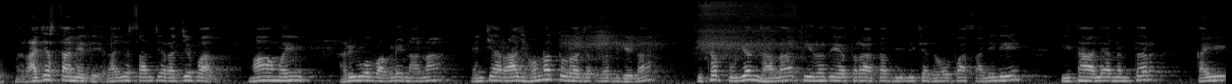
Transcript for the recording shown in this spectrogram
राजस्थान येते. राजस्थानचे राज्यपाल महामहिम हरिभाऊ बागडे नाना यांच्या राजभवनात तो रथ गेला. तिथं पूजन झालं ती रथयात्रा आता दिल्लीच्या जवळपास आलेली आहे. इथं आल्यानंतर काही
